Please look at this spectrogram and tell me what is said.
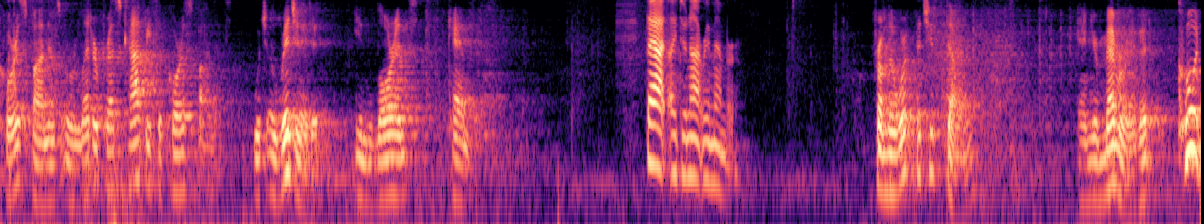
correspondence or letterpress copies of correspondence which originated in Lawrence, Kansas? That I do not remember. From the work that you've done and your memory of it, could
